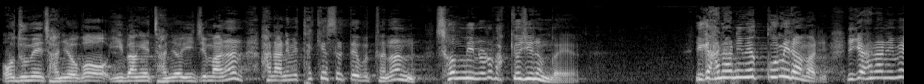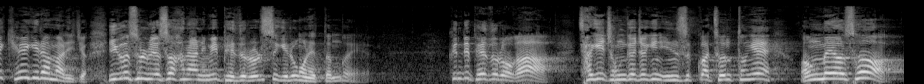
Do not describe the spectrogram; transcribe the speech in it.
어둠의 자녀고 이방의 자녀이지만은 하나님이 택했을 때부터는 선민으로 바뀌어지는 거예요. 이게 하나님의 꿈이란 말이에요. 이게 하나님의 계획이란 말이죠. 이것을 위해서 하나님이 베드로를 쓰기를 원했던 거예요. 근데 베드로가 자기 종교적인 인습과 전통에 얽매여서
